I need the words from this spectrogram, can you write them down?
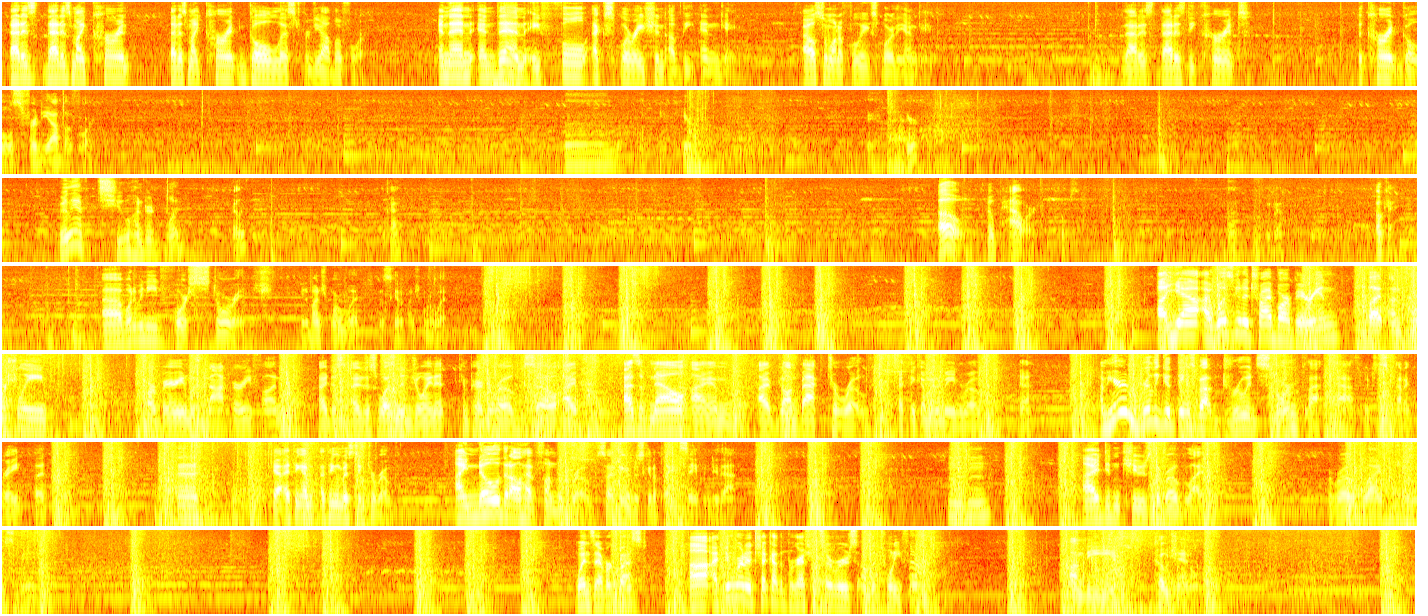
That is that is my current that is my current goal list for Diablo 4. And then and then a full exploration of the end game. I also want to fully explore the end game. That is that is the current the current goals for Diablo 4. Um, here. Here. We only have 200 wood? Really? Okay. Oh, no power. Oops. Oh, here we go. Okay. Uh, what do we need for storage? Get a bunch more wood. Let's get a bunch more wood. Uh, yeah, I was going to try Barbarian, but unfortunately, Barbarian was not very fun. I just I just wasn't enjoying it compared to Rogue. So I, as of now, I am I've gone back to Rogue. I think I'm going to main Rogue. Yeah, I'm hearing really good things about Druid Storm Path, which is kind of great. But eh, yeah, I think I'm I think I'm to stick to Rogue. I know that I'll have fun with Rogue, so I think I'm just to play it safe and do that. Mm-hmm. I didn't choose the Rogue life. The Rogue life chose me. When's EverQuest? Uh, I think we're going to check out the progression servers on the 24th on the Cohh channel.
